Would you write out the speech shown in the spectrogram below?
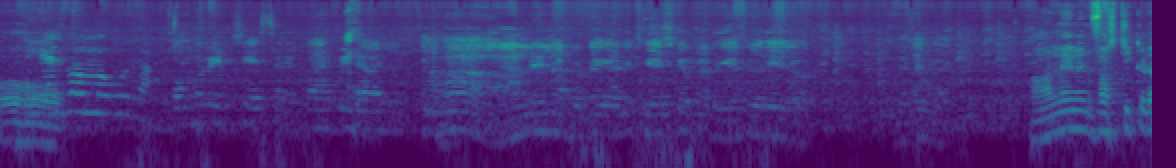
ఓహో. ఆన్లైన్ అట్లా ఉంటాయి కానీ చేసుకుంటాడు చేసిన చేయరు నిజంగా ఆన్లైన్ అంటే ఫస్ట్ ఇక్కడ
